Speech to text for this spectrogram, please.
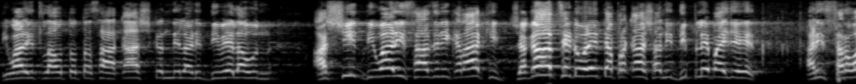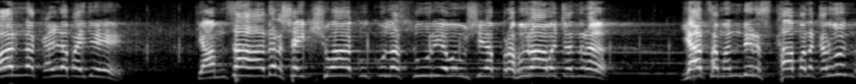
दिवाळीत लावतो तसा आकाश कंदील आणि दिवे लावून अशी दिवाळी साजरी करा की जगाचे डोळे त्या प्रकाशाने दिपले पाहिजेत आणि सर्वांना कळलं पाहिजे की आमचा आदर्श इक्ष्वा कुकुल सूर्यवंशीय प्रभू रामचंद्र याचं मंदिर स्थापन करून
